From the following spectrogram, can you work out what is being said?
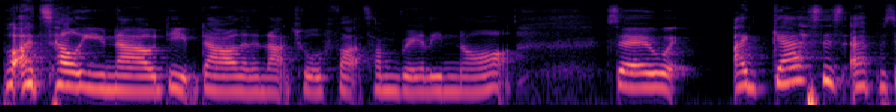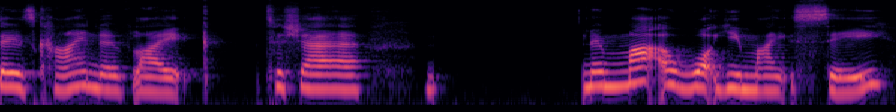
but I tell you now, deep down, and in actual fact, I'm really not. So I guess this episode's kind of like to share no matter what you might see,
